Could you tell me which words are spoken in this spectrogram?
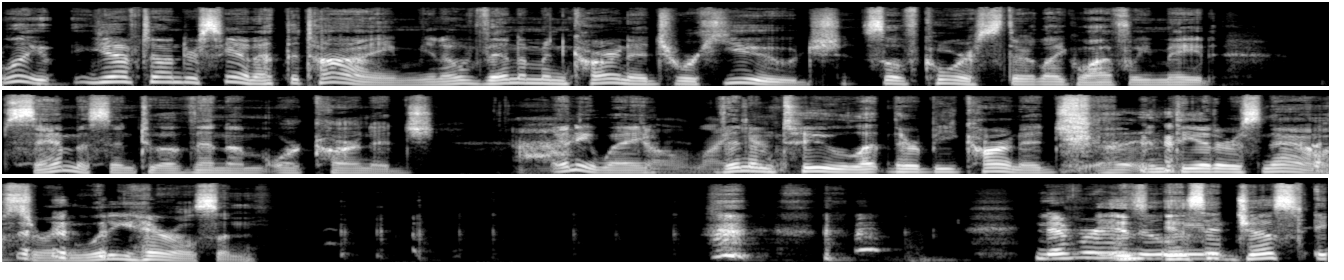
Well, you- have to understand at the time, you know, Venom and Carnage were huge. So of course they're like, well, if we made Samus into a Venom or Carnage. I Anyway, like Venom it. 2, Let There Be Carnage, uh, in theaters now, starring Woody Harrelson. Never Is is it just a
